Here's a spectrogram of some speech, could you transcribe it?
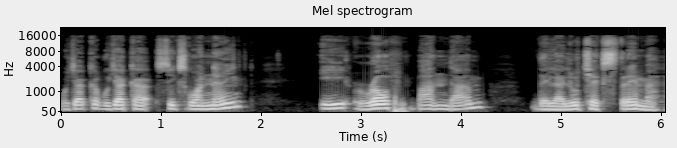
Buyaka Buyaka 619 y Rob Van Damme de la lucha extrema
